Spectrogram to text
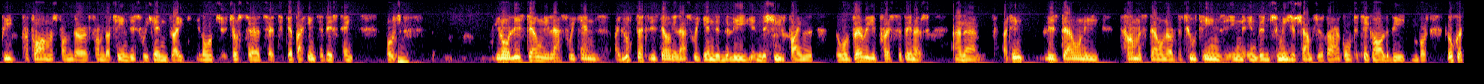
big performance from their from their team this weekend, like you know just to, to, to get back into this thing. But mm. you know Lisdowney last weekend, I looked at Lisdowney last weekend in the league in the Shield final. They were very impressive in it, and um, I think Lisdowney Thomastown are the two teams in, in the intermediate championship that are going to take all the beating. But look,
